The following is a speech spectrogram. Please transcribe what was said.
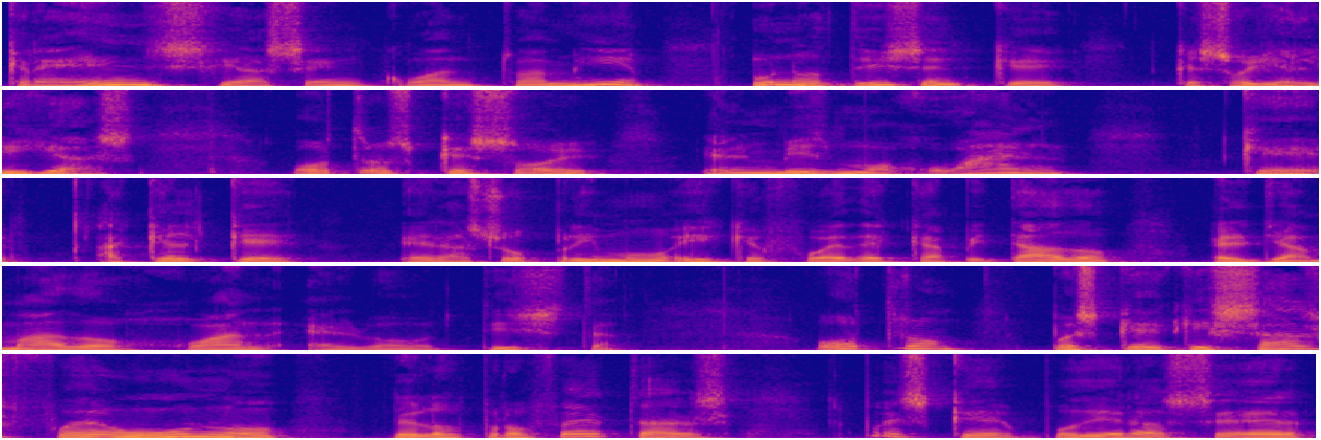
creencias en cuanto a mí. Unos dicen que, que soy Elías, otros que soy el mismo Juan, que aquel que era su primo y que fue decapitado, el llamado Juan el Bautista. Otro, pues que quizás fue uno de los profetas, pues que pudiera ser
